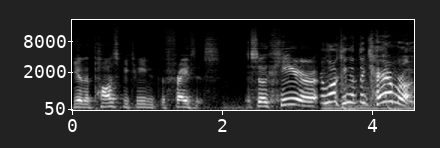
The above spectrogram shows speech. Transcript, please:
you have a pause between the phrases. So here, You're looking at the camera.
